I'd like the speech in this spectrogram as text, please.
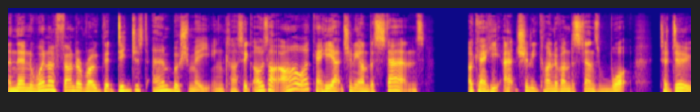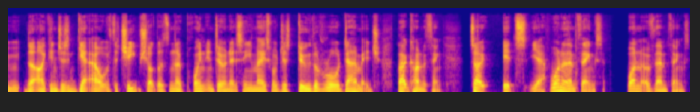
And then when I found a rogue that did just ambush me in Classic, I was like, oh, okay, he actually understands. Okay, he actually kind of understands what to do that I can just get out of the cheap shot. There's no point in doing it, so you may as well just do the raw damage, that kind of thing. So it's, yeah, one of them things. One of them things.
